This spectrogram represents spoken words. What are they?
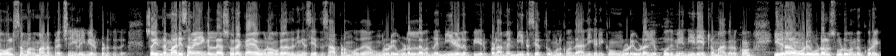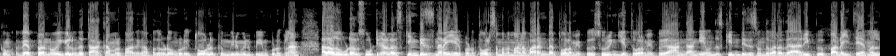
தோல் சம்பந்தமான பிரச்சனைகளையும் ஏற்படுத்துது. ஸோ இந்த மாதிரி சமயங்களில் சுரக்காய உணவுகளை அதை நீங்கள் சேர்த்து சாப்பிடும்போது உங்களுடைய உடலில் வந்து நீரிழப்பு ஏற்படாமல் நீர் சேர்த்து உங்களுக்கு வந்து அதிகரிக்கும். உங்களுடைய உடல் எப்போதுமே நீரேற்றமாக இருக்கும். இதனால் உங்களுடைய உடல் சூடு வந்து குறைக்கும். வெப்ப நோய்கள் வந்து தாக்காமல் பாதுகாப்பதோடு உங்களுடைய தோலுக்கு மினுமினுப்பையும் கொடுக்கலாம். அதாவது உடல் சூட்டினால ஸ்கின் டிசீஸ் நிறைய ஏற்படும். தோல் சம்பந்தமான வறண்ட தோலமைப்பு சுருங்கிய தோலமைப்பு ஆங்காங்கே வந்து ஸ்கின் டிசீஸ் வந்து வர்றது அரிப்பு படை தேமல்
